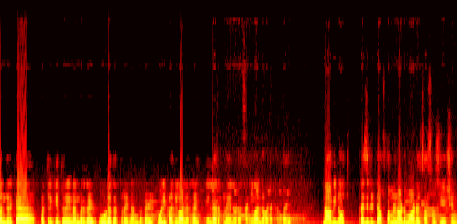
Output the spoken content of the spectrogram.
வந்திருக்க பத்திரிகை துறை நண்பர்கள் ஊடகத்துறை நண்பர்கள் ஒளிப்பதிவாளர்கள் எல்லாருக்குமே என்னோட கனிவார்ந்த வணக்கங்கள். நான் Vinoth president of Tamil Nadu models association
